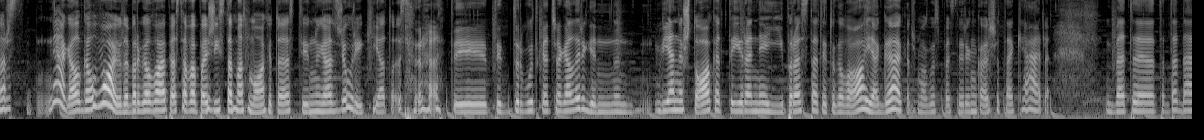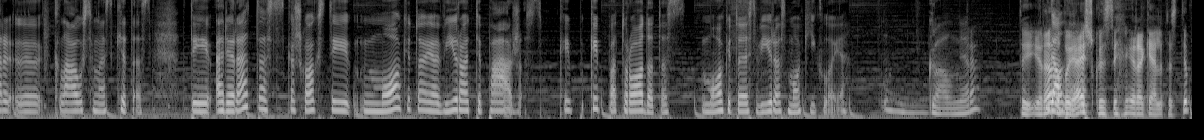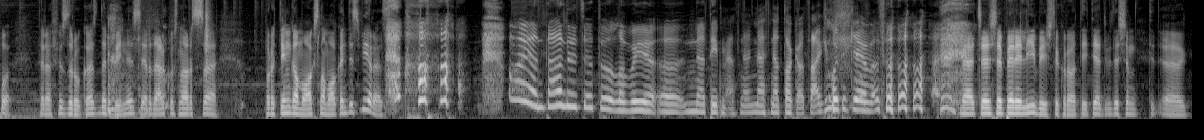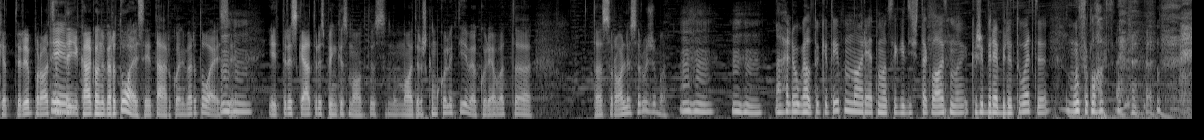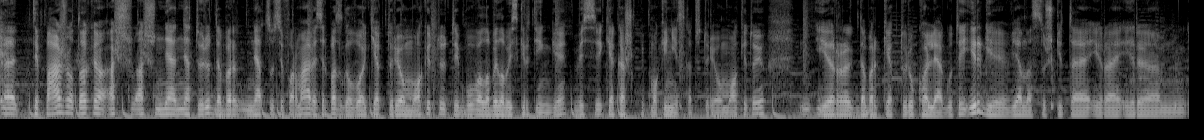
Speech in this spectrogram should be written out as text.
Nors, ne, gal galvoju, dabar galvoju apie savo pažįstamas mokytojas, tai nu jos žiauriai kietos yra. Tai, tai turbūt, kad čia gal irgi nu, vien iš to, kad tai yra neįprasta, tai tu galvoji, o jėga, kad žmogus pasirinko šitą kelią. Bet e, tada dar e, klausimas kitas. Tai ar yra tas kažkoks tai mokytojo vyro tipažas? Kaip, kaip atrodo tas mokytojas vyras mokykloje? Gal nėra? Tai yra Gal labai aiškus, yra keletas tipų. Tai yra fizirukas, darbinis ir dar kus nors a, protingą mokslą mokantis vyras. Oi, Antanai, čia tu labai, uh, ne taip mes, ne, mes netokio atsakymo tikėjomės. Ne, čia aš apie realybę iš tikrųjų. Tai tie 24 procentai Taip. į ką konvertuojasi, į tą ar konvertuojasi. Mhm. Į 3, 4, 5 mokytus moteriškam kolektyvė, kurie vat, a, tas rolės ir užima. Mhm. Mhm. Aliau, gal tu kitaip norėtum atsakyti šitą klausimą, kažkaip reabilituoti mūsų klausimą. E, tipažo tokio aš, aš ne, neturiu dabar net susiformavęs ir pats galvoju, kiek turėjau mokytojų, tai buvo labai labai skirtingi visi, kiek aš kaip mokinys, kad turėjau mokytojų. Ir dabar kiek turiu kolegų, tai irgi vienas už kitą yra ir,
